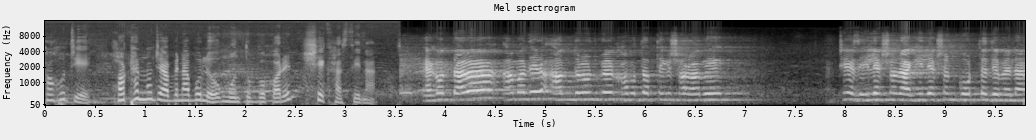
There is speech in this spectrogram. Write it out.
সহজে হঠানো যাবে না বলেও মন্তব্য করেন শেখ হাসিনা। এখন তারা আমাদের আন্দোলন করে ক্ষমতার থেকে সরাবে। ঠিক আছে ইলেকশন আগে ইলেকশন করতে দেবে না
